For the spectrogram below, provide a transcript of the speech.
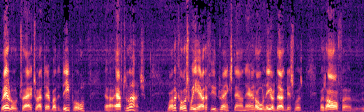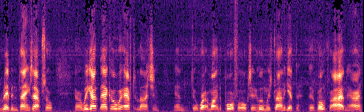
railroad tracks, right there by the depot, uh, after lunch. Well, of course, we had a few drinks down there, and old Neal Douglass was was all for ribbing things up. So uh, we got back over after lunch and and to work among the poor folks at whom we was trying to get the, the vote for Eisenhower, and,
